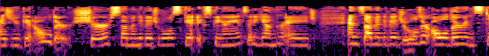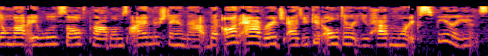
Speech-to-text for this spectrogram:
as you get older. Sure, some individuals get experience at a younger age, and some individuals are older and still not able to solve problems. I understand that. But on average, as you get older, you have more experience,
